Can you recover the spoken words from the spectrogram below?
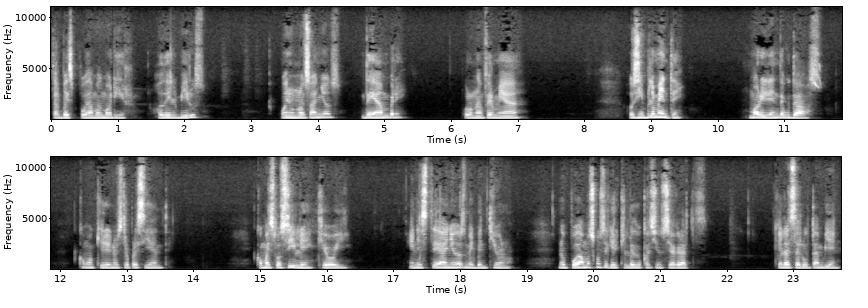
tal vez podamos morir o del virus o en unos años de hambre por una enfermedad o simplemente morir endeudados como quiere nuestro presidente. ¿Cómo es posible que hoy, en este año 2021, no podamos conseguir que la educación sea gratis? Que la salud también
